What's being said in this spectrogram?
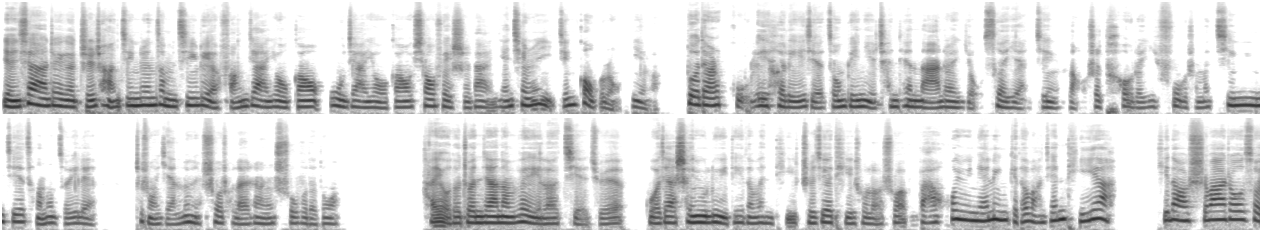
眼下这个职场竞争这么激烈，房价又高，物价又高，消费时代，年轻人已经够不容易了。多点鼓励和理解，总比你成天拿着有色眼镜，老是透着一副什么精英阶层的嘴脸，这种言论说出来让人舒服得多。还有的专家呢，为了解决国家生育率低的问题，直接提出了说，把婚育年龄给他往前提呀。提到十八周岁，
